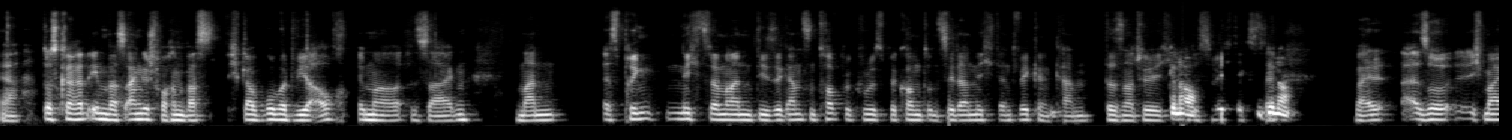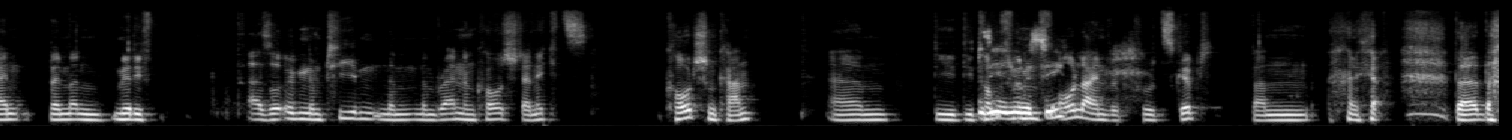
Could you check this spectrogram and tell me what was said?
Ja, du hast gerade eben was angesprochen, was ich glaube, Robert, wir auch immer sagen. Man, es bringt nichts, wenn man diese ganzen Top-Recruits bekommt und sie dann nicht entwickeln kann. Das ist natürlich genau. das Wichtigste. Genau. Weil, also ich meine, wenn man mir die also irgendeinem Team, einem, einem random Coach, der nichts coachen kann, ähm, die, die Top 5 O-Line-Recruits gibt, dann, ja, da, da,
